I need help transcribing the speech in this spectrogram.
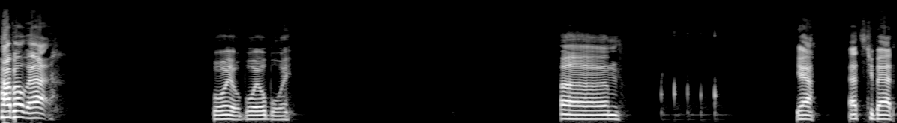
How about that? Boy, oh boy, oh boy. Um. Yeah, that's too bad.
